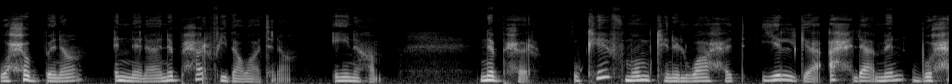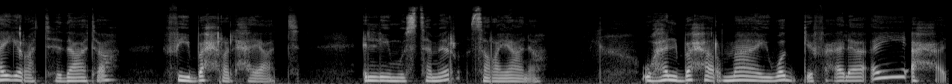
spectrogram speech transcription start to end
وحبنا إننا نبحر في ذواتنا. إي نعم نبحر. وكيف ممكن الواحد يلقى أحلى من بحيرة ذاته في بحر الحياة اللي مستمر سريانه؟ وهالبحر ما يوقف على أي أحد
